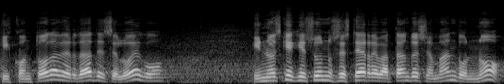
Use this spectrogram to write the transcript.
y con toda verdad, desde luego. Y no es que Jesús nos esté arrebatando ese mando, no.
